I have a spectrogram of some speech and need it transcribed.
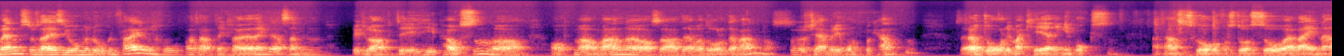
men som sier, så gjorde vi noen feil. Robert hadde en klarering der, så han beklagte i, i pausen. og opp med armene og sa at det var dårlig av han. Og så kommer de rundt på kanten. Så er det jo dårlig markering i boksen. At han som skårer, får stå så alene,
